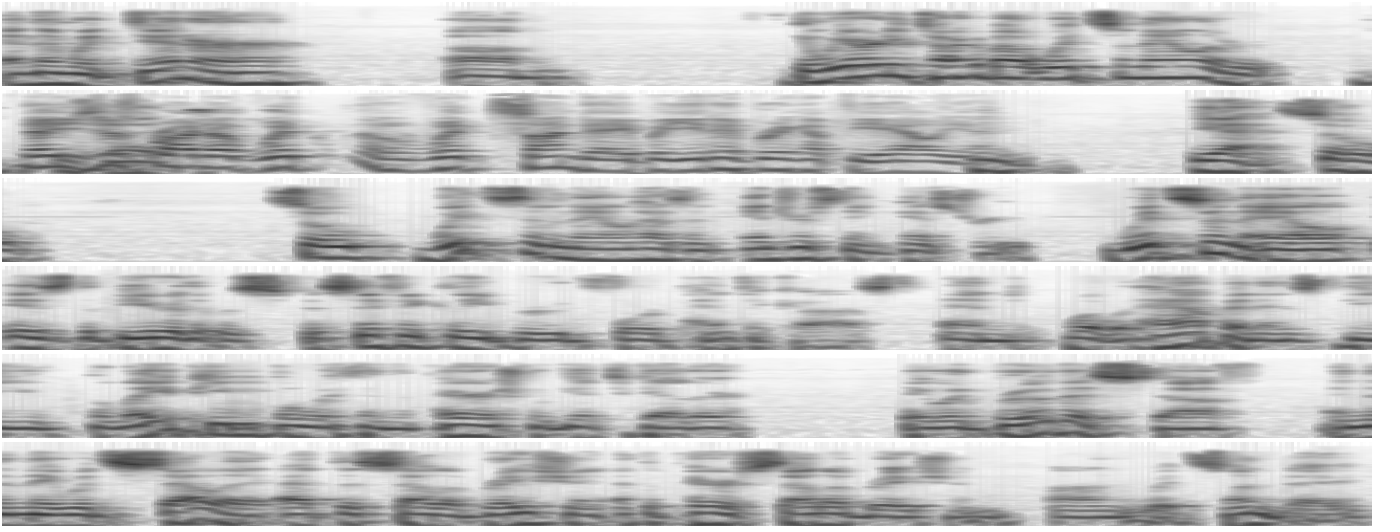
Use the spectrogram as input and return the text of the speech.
And then with dinner, um, did we already talk about Whitsunale or No, you just that- brought up Whit, uh, Whit Sunday, but you didn't bring up the ale yet. Hmm. Yeah, so so Whitsun Ale has an interesting history. Whitsun Ale is the beer that was specifically brewed for Pentecost. And what would happen is the, the lay people within the parish would get together, they would brew this stuff, and then they would sell it at the celebration, at the parish celebration on Whit Sunday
